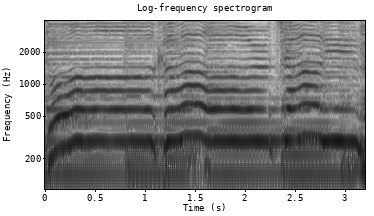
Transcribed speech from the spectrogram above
过卡尔加里路，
